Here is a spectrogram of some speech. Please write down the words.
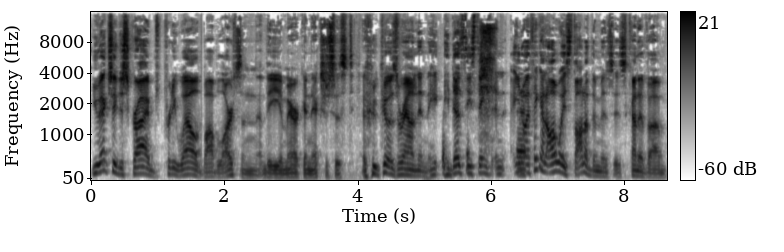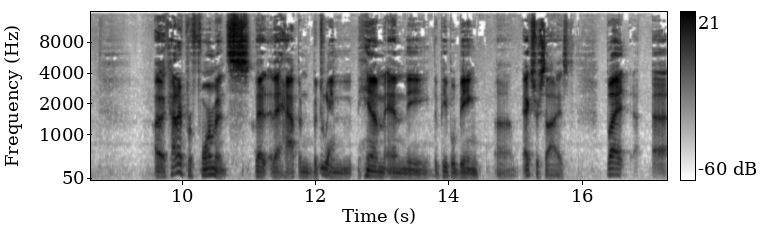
You actually described pretty well Bob Larson, the American exorcist, who goes around and he, he does these things. And, you know, I think I'd always thought of them as, as kind of um, a kind of performance that that happened between yeah. him and the the people being uh, exorcised, but uh,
